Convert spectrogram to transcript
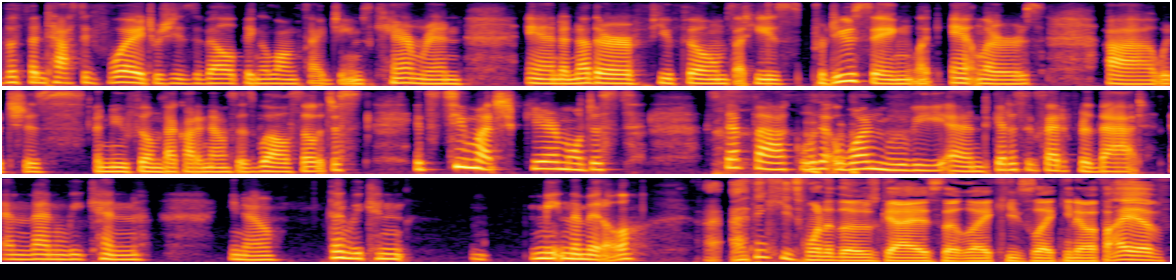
the Fantastic Voyage, which he's developing alongside James Cameron, and another few films that he's producing, like Antlers, uh, which is a new film that got announced as well. So it's just it's too much. Guillermo, just step back, look at one movie, and get us excited for that, and then we can, you know, then we can meet in the middle. I think he's one of those guys that like he's like you know if I have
